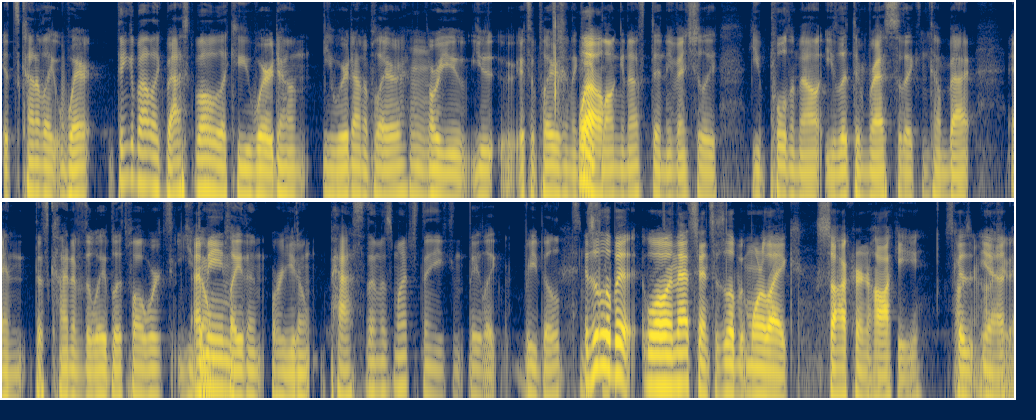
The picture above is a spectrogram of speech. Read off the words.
it's kind of like where think about like basketball, like you wear down you wear down a player, Hmm. or you you if the player's in the Well- game long enough, then eventually you pull them out, you let them rest so they can come back and that's kind of the way blitzball works. You I don't mean- play them or you don't pass them as much. Then you can they like rebuild. It's a little bit well in that sense. It's a little bit more like soccer and hockey. Soccer 'cause- and yeah. hockey.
